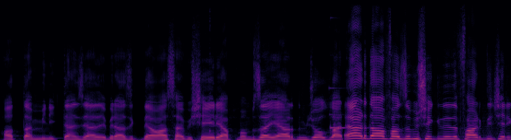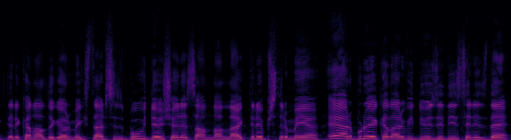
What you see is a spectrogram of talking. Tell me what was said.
hatta minikten ziyade birazcık devasa bir şehir yapmamıza yardımcı oldular. Eğer daha fazla bu şekilde de farklı içerikleri kanalda görmek isterseniz bu videoyu şöyle sağından like yapıştırmayı. Eğer buraya kadar video izlediyseniz de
